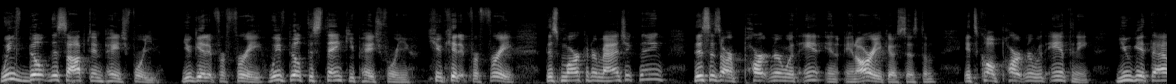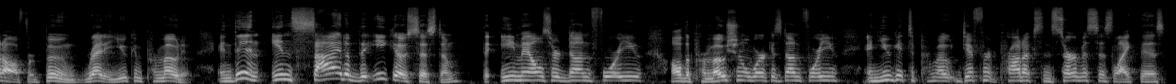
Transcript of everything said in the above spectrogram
we've built this opt-in page for you. You get it for free. We've built this thank you page for you. You get it for free. This Marketer Magic thing, this is our partner with An- in, in our ecosystem. It's called Partner with Anthony. You get that offer. Boom, ready. You can promote it. And then inside of the ecosystem, the emails are done for you, all the promotional work is done for you, and you get to promote different products and services like this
